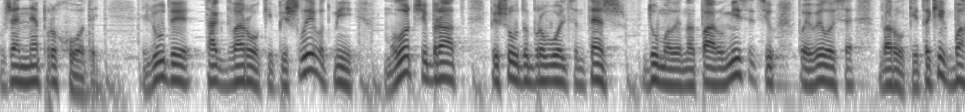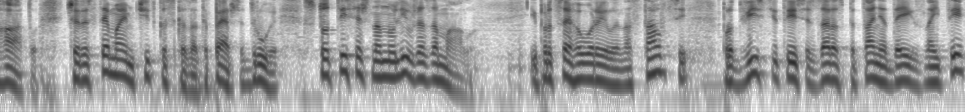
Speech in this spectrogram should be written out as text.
вже не проходить. Люди так два роки пішли. От мій молодший брат пішов добровольцем, теж думали на пару місяців, появилося два роки. І таких багато. Через те маємо чітко сказати: перше, друге, 100 тисяч на нулі вже замало. І про це говорили на ставці, про 200 тисяч. Зараз питання, де їх знайти,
